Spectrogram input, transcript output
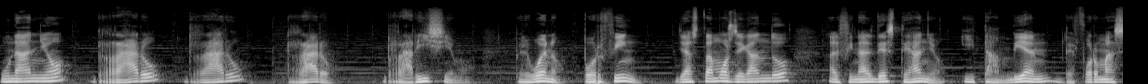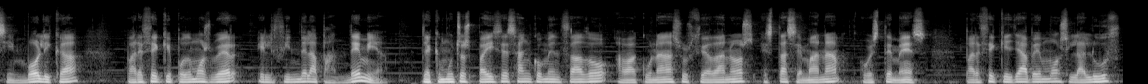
Un año raro, raro, raro. Rarísimo. Pero bueno, por fin, ya estamos llegando al final de este año y también, de forma simbólica, parece que podemos ver el fin de la pandemia, ya que muchos países han comenzado a vacunar a sus ciudadanos esta semana o este mes. Parece que ya vemos la luz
